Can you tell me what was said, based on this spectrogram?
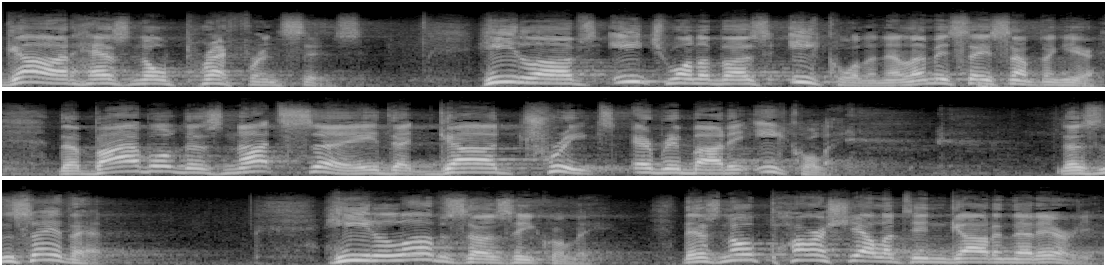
God has no preferences. He loves each one of us equally. Now, let me say something here. The Bible does not say that God treats everybody equally. Doesn't say that. He loves us equally. There's no partiality in God in that area.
